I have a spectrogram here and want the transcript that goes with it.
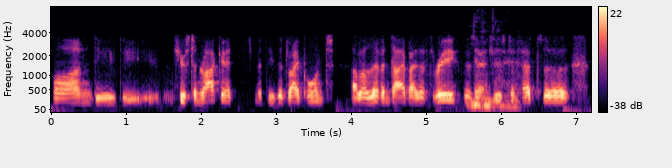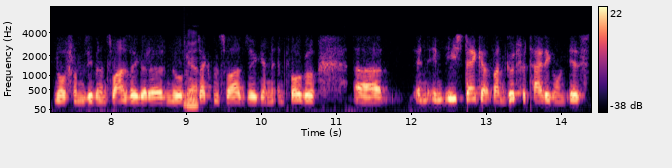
und die, die Houston Rockets mit dieser drei Punkt, aber live and die by the three. And die, Houston ja. hat äh, nur vom 27 oder nur vom Ja. 26 in, in Vogel. Äh, in, in, ich denke, wenn gut Verteidigung ist,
